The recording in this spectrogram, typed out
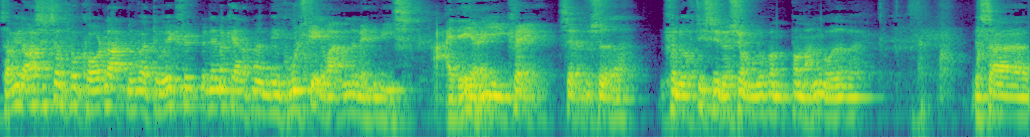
Så vil jeg også sådan få kortlagt nu, at du er ikke født med det, man kalder med en guldske i røven nødvendigvis. Nej, det er jeg ikke. I kvæg, selvom du sidder i fornuftig situation nu på, på mange måder. Men så,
